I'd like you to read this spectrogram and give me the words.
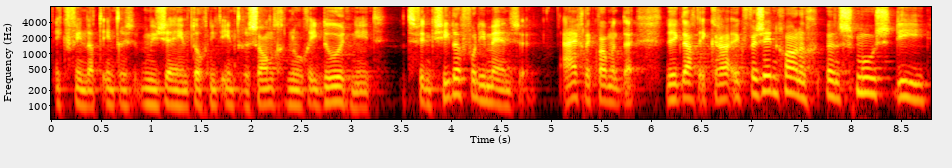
ik vind dat museum toch niet interessant genoeg. Ik doe het niet. Dat vind ik zielig voor die mensen. Eigenlijk kwam het. Dus ik dacht, ik, ik verzin gewoon een, een smoes die,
